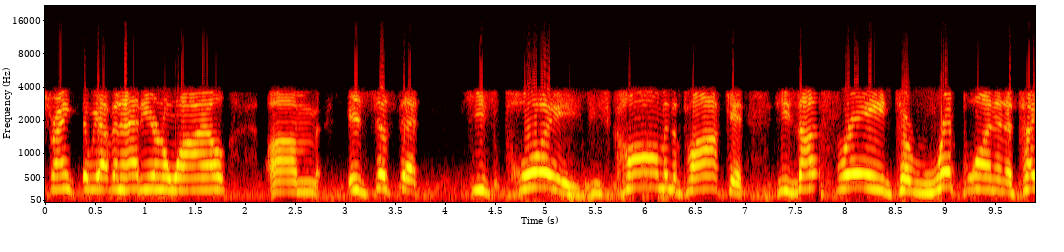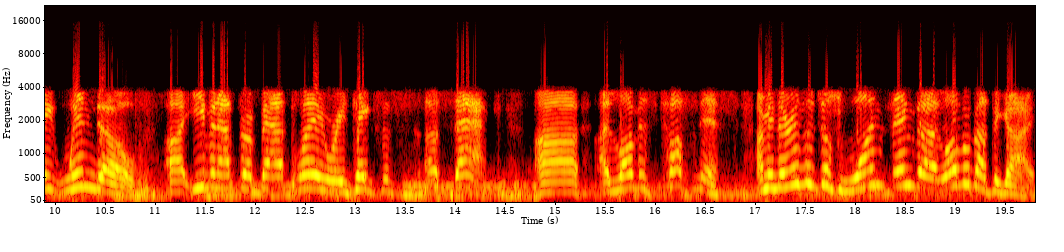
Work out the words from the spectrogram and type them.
strength that we haven't had here in a while, um, is just that he's poised, he's calm in the pocket, he's not afraid to rip one in a tight window, uh, even after a bad play where he takes a, a sack. Uh, I love his toughness. I mean, there isn't just one thing that I love about the guy.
